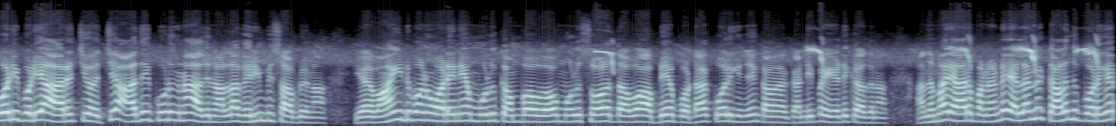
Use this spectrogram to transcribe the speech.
பொடி பொடியாக அரைச்சி வச்சு அது கொடுங்கண்ணா அது நல்லா விரும்பி சாப்பிடுங்கண்ணா. வாங்கிட்டு போன உடனே முழு கம்பாவோ முழு சோளத்தாவோ அப்படியே போட்டால் கோழி குஞ்சும் க கண்டிப்பாக எடுக்காதுண்ணா. அந்த மாதிரி யாரும் பண்ணாண்டு எல்லாமே கலந்து போடுங்க.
